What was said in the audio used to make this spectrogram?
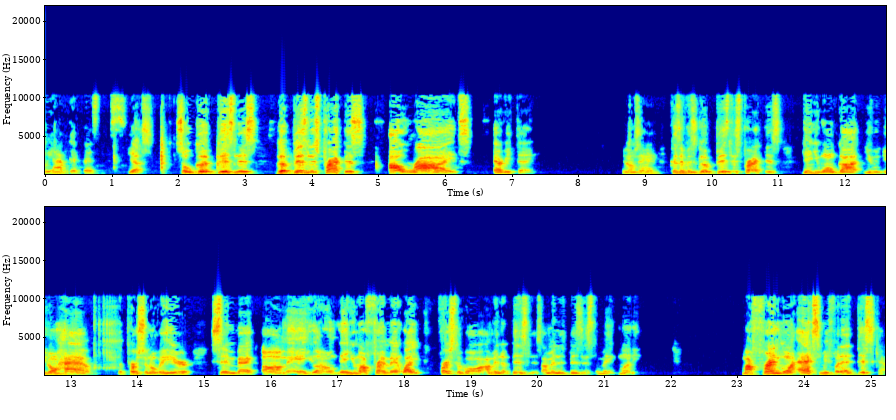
We have good business. yes. So good business good business practice outrides everything. You know what I'm saying? Because if it's good business practice then you won't got you you don't have the person over here sitting back oh man you oh, man you my friend man. Why first of all i'm in a business. I'm in this business to make money. My friend gonna ask me for that discount.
